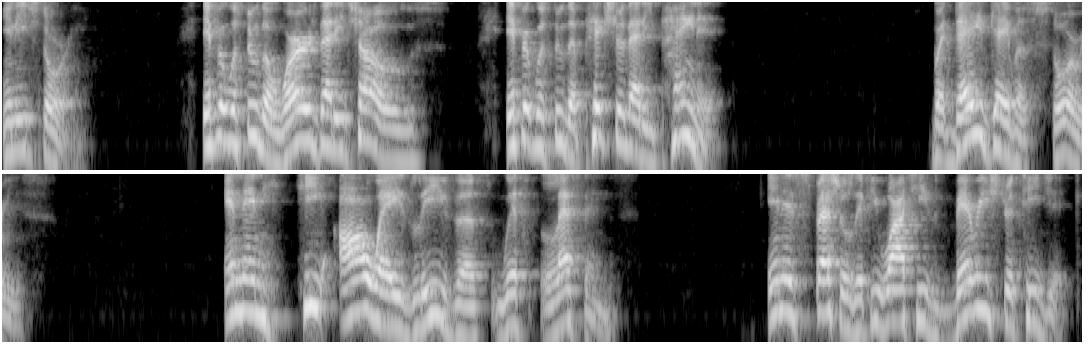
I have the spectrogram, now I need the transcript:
in each story. If it was through the words that he chose, if it was through the picture that he painted, but Dave gave us stories and then he always leaves us with lessons. In his specials, if you watch, he's very strategic.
